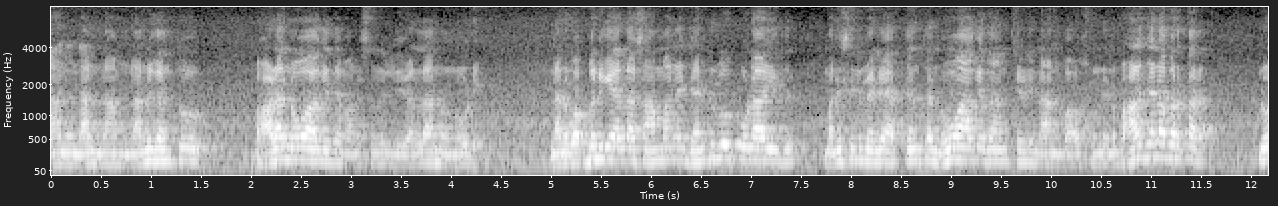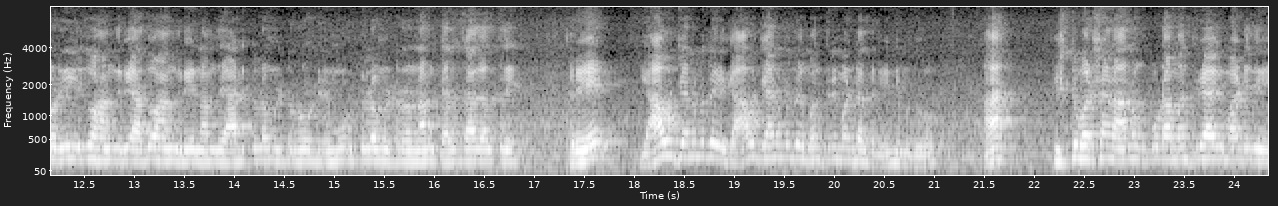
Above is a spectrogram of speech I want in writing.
ನಾನು ನನ್ನ ನನಗಂತೂ ಭಾಳ ನೋವಾಗಿದೆ ಮನಸ್ಸಿನಲ್ಲಿ ಇವೆಲ್ಲನೂ ನೋಡಿ. ನನಗೊಬ್ಬನಿಗೆ ಅಲ್ಲ ಸಾಮಾನ್ಯ ಜನರಿಗೂ ಕೂಡ ಇದು ಮನಸ್ಸಿನ ಮೇಲೆ ಅತ್ಯಂತ ನೋವಾಗಿದೆ ಅಂಥೇಳಿ ನಾನು ಭಾವಿಸ್ಕೊಂಡೇನೆ ಭಾಳ ಜನ ಬರ್ತಾರೆ. ನೋಡಿರಿ ಇದು ಹಂಗ್ರಿ, ಅದು ಹಂಗ್ರಿ, ನಮ್ದು ಎರಡು ಕಿಲೋಮೀಟ್ರ್ ರೋಡ್ ರೀ ಮೂರು ಕಿಲೋಮೀಟ್ರ್ ನಮ್ಮ ಕೆಲಸ ಆಗಲ್ತ್ರಿ. ರೀ ಯಾವ ಜನ್ಮದ ಯಾವ ಜನ್ಮದ ಮಂತ್ರಿಮಂಡಲ ರೀ ನಿಮ್ಮದು? ಹಾಂ ಇಷ್ಟು ವರ್ಷ ನಾನು ಕೂಡ ಮಂತ್ರಿಯಾಗಿ ಮಾಡಿದ್ದೀನಿ.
